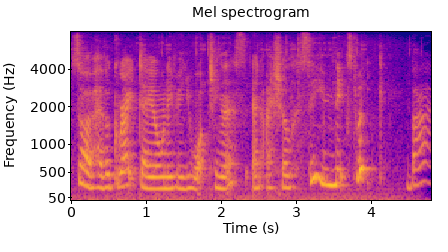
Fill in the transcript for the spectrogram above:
So have a great day or whenever you're watching this, and I shall see you next week. Bye.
